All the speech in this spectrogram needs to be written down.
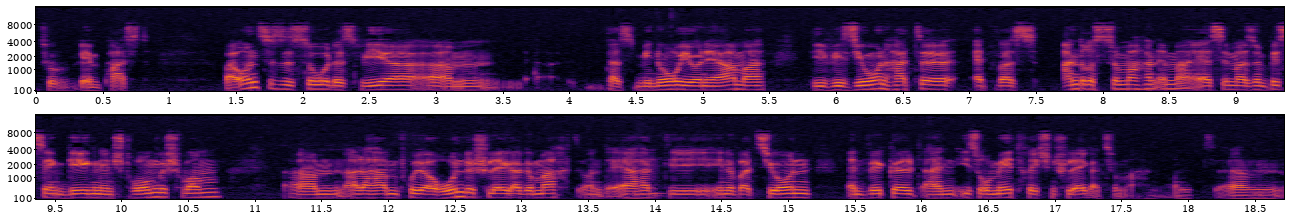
zu wem passt. Bei uns ist es so, dass wir, ähm, dass Minoru Oneyama die Vision hatte, etwas anderes zu machen immer. Er ist immer so ein bisschen gegen den Strom geschwommen. Ähm, alle haben früher runde Schläger gemacht und er mhm. hat die Innovation entwickelt, einen isometrischen Schläger zu machen. Und, ähm,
